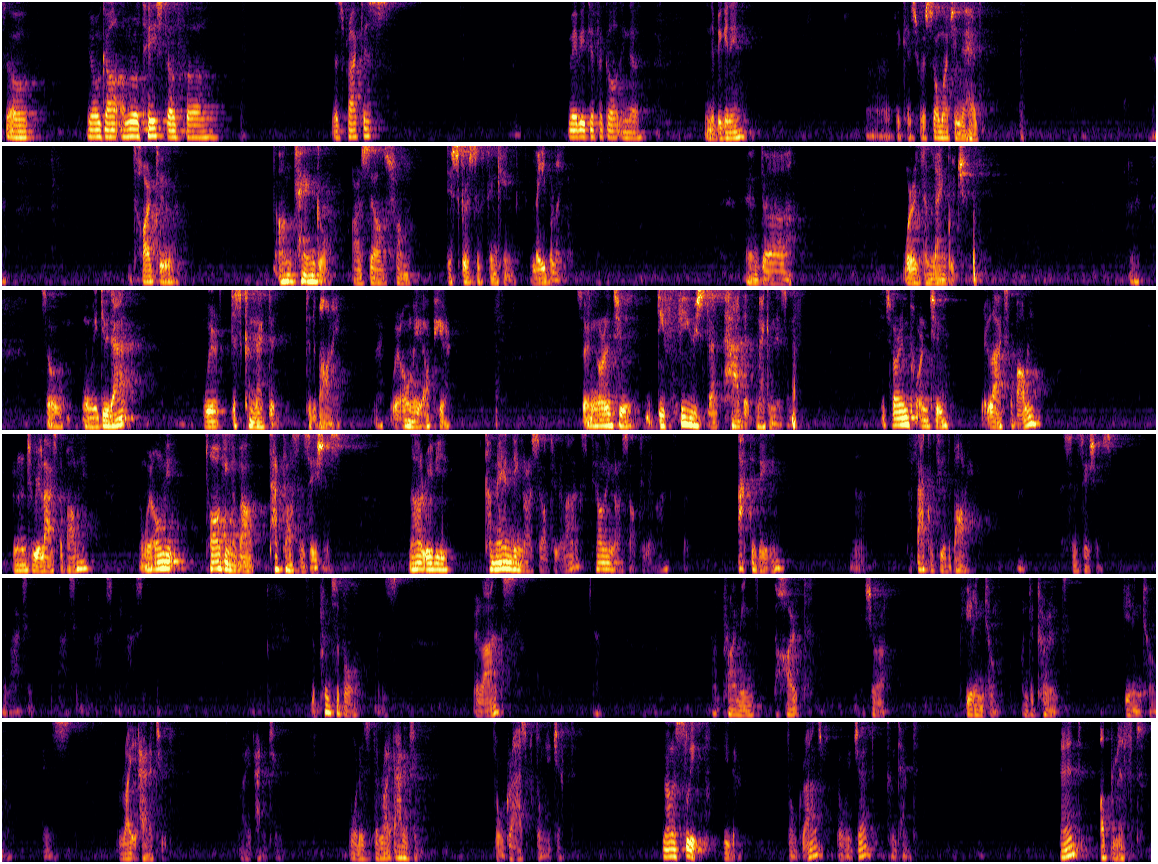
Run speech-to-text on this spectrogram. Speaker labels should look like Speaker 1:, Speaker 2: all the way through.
Speaker 1: So, you all got a little taste of uh, this practice. Maybe difficult in the in the beginning uh, because we're so much in the head. It's hard to untangle ourselves from discursive thinking, labeling, and uh, words and language. So when we do that, we're disconnected to the body. We're only up here. So in order to diffuse that habit mechanism, it's very important to relax the body, learn to relax the body. And we're only talking about tactile sensations, not really commanding ourselves to relax, telling ourselves to relax, but activating the, the faculty of the body, sensations, relaxing, relaxing, relaxing, relaxing. So the principle is relax, uh, priming the heart, make sure feeling tone, undercurrent feeling tone is right attitude. Right attitude. What is the right attitude? Don't grasp, don't reject. Not asleep either. Don't grasp, don't reject, content. And uplift.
